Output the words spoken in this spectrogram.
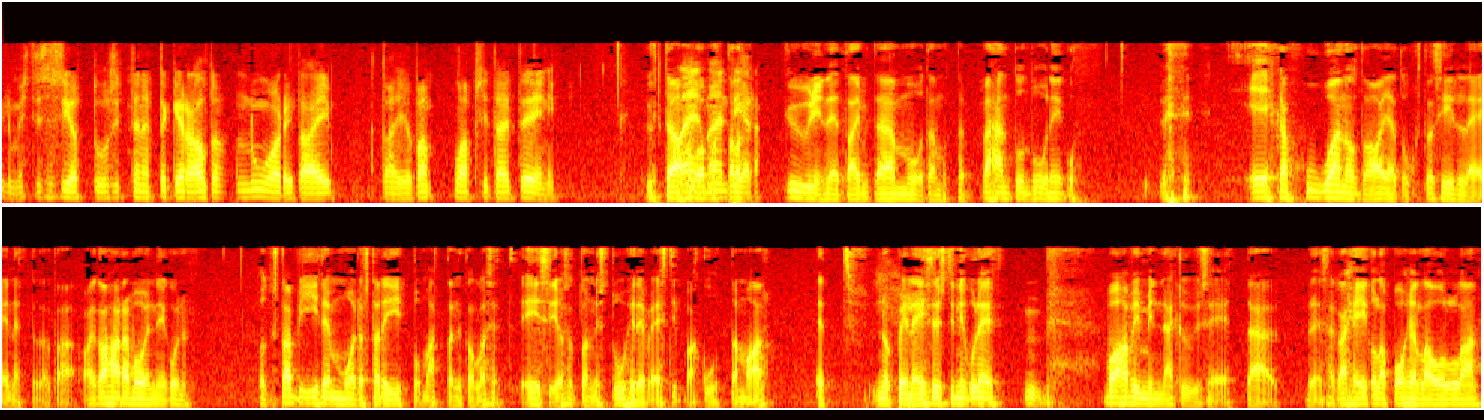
ilmeisesti se sijoittuu sitten, että Geralt on nuori tai, tai jopa lapsi tai teini. Yhtään olla kyyninen tai mitään muuta, mutta vähän tuntuu niinku ehkä huonolta ajatukselta silleen, että tota, aika harvoin niin kuin, oikeastaan viihden muodosta riippumatta niin tällaiset esiosat onnistuu hirveästi vakuuttamaan. Et, no peleissä tietysti niin kuin ne, vahvimmin näkyy se, että yleensä aika heikolla pohjalla ollaan.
